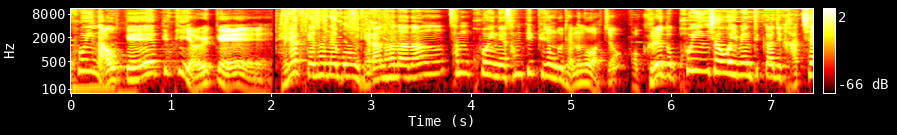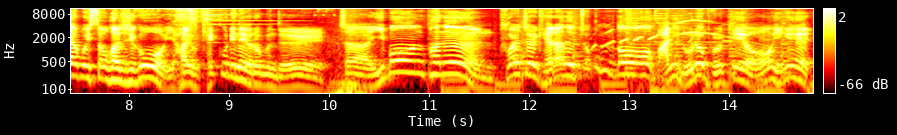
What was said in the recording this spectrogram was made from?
코인 9개에 PP 10개. 대략 계산해보면 계란 하나당 3코인에 3PP 정도 되는 것 같죠? 어, 그래도 코인 샤워 이벤트까지 같이 하고 있어가지고 야 이거 개꿀이네 여러분들. 자 이번 판은 부활절 계란을 조금 더 많이 노려볼게요. 이게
